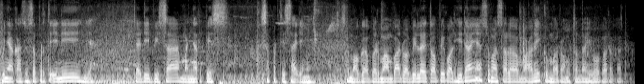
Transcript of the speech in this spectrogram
punya kasus seperti ini ya. Jadi bisa menyervis seperti saya ini. Semoga bermanfaat. Wabillahi taufiq wal hidayah. Wassalamualaikum warahmatullahi wabarakatuh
